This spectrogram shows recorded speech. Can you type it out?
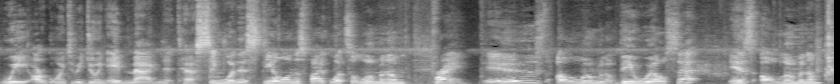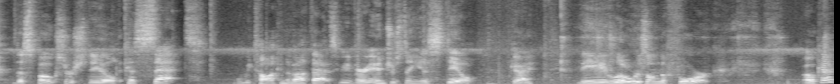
we are going to be doing a magnet test. Seeing what is steel on this bike, what's aluminum. Frame is aluminum. The wheel set is aluminum. The spokes are steel. Cassette, we'll be talking about that. It's going to be very interesting, is steel, okay? The lowers on the fork, okay,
